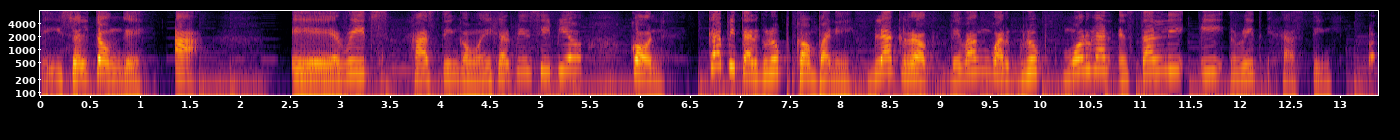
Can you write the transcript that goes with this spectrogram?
le hizo el tongue a eh, Reeds Hastings, como dije al principio, con Capital Group Company, BlackRock, The Vanguard Group, Morgan Stanley y Reed Hastings. Pa-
